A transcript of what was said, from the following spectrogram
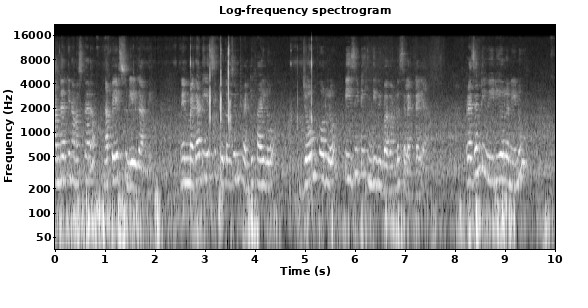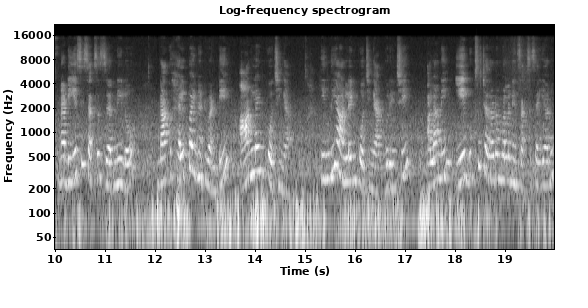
అందరికీ నమస్కారం. నా పేరు సునీల్ గాంధీ. నేను mega DSC two thousand twenty ఫైవ్లో జోన్ ఫోర్లో టీజీటీ హిందీ విభాగంలో సెలెక్ట్ అయ్యాను ప్రజెంట్ ఈ వీడియోలో నేను నా డిఎస్సి సక్సెస్ జర్నీలో నాకు హెల్ప్ అయినటువంటి online coaching app Hindi online coaching app గురించి అలానే ఏ బుక్స్ చదవడం వల్ల నేను సక్సెస్ అయ్యాను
